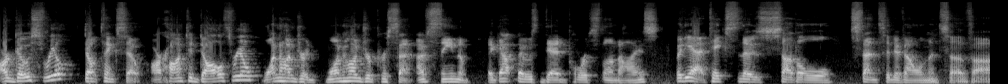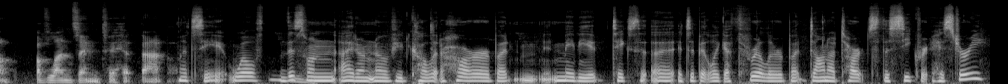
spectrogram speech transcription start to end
Are ghosts real? Don't think so. Are haunted dolls real? 100, 100%. I've seen them. They got those dead porcelain eyes. But yeah, it takes those subtle, sensitive elements of uh, of lensing to hit that. Let's see. Well, this one, I don't know if you'd call it horror, but m- maybe it takes, uh, it's a bit like a thriller, but Donna Tartt's The Secret History.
